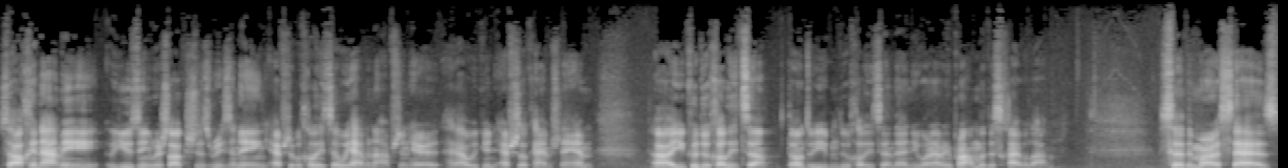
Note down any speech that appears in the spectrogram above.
So Achinami, using Rish Lakish's reasoning, after Chalitza, we have an option here how we can after Kaim Shneim. Uh, you could do Chalitza. Don't do even do Chalitza, and then you won't have any problem with this Chayv So the Mara says,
